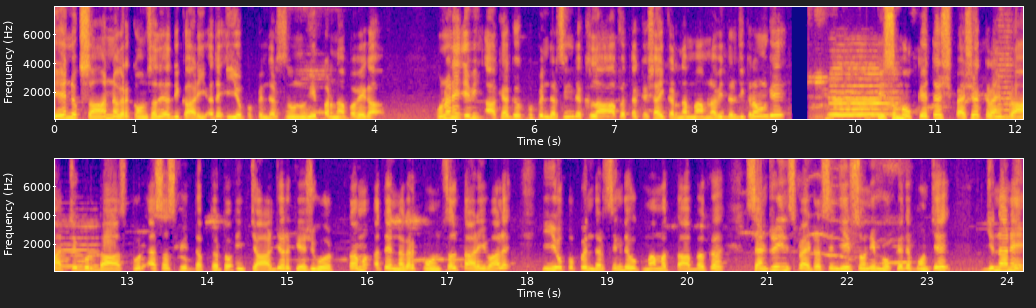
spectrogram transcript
ਇਹ ਨੁਕਸਾਨ ਨਗਰ ਕੌਂਸਲ ਦੇ ਅਧਿਕਾਰੀ ਅਤੇ ਈਓ ਭੁਪਿੰਦਰ ਸਿੰਘ ਨੂੰ ਹੀ ਭਰਨਾ ਪਵੇਗਾ। ਉਹਨਾਂ ਨੇ ਇਹ ਵੀ ਆਖਿਆ ਕਿ ਭੁਪਿੰਦਰ ਸਿੰਘ ਦੇ ਖਿਲਾਫ ਧੱਕੇਸ਼ਾਹੀ ਕਰਨ ਦਾ ਮਾਮਲਾ ਵੀ ਦਰਜ ਕਰਾਉਣਗੇ। ਇਸ ਮੌਕੇ ਤੇ special crime branch Gurdaspur SSP ਦਫ਼ਤਰ ਤੋਂ ਇੰਚਾਰਜ ਰਕੇਸ਼ ਗੌਤਮ ਅਤੇ ਨਗਰ ਕੌਂਸਲ ਧਾਰੀਵਾਲ ਈਓ ਭੁਪਿੰਦਰ ਸਿੰਘ ਦੇ ਹੁਕਮਾਂ ਮੁਤਾਬਕ ਸੈਂਟਰੀ ਇੰਸਪੈਕਟਰ ਸੰਜੀਵ ਸੋਨੀ ਮੌਕੇ ਤੇ ਪਹੁੰਚੇ, ਜਿਨ੍ਹਾਂ ਨੇ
